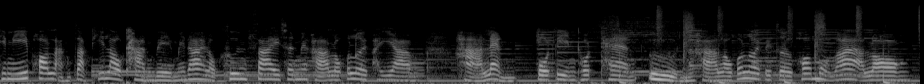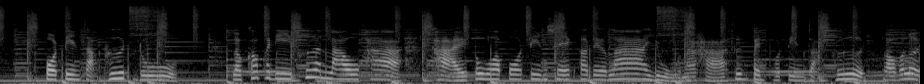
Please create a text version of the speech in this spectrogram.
ทีนี้พอหลังจากที่เราทานเวไม่ได้เราขึ้นไส้ใช่ไหมคะ เราก็เลยพยายามหาแหล่งโปรตีนทดแทนอื่นนะคะ เราก็เลยไปเจอข้อมูลว่าลองโปรตีนจากพืชดู แล้วก็พอดีเพื่อนเราค่ะ ขายตัวโปรตีนเชคอะเดล่าอยู่นะคะ ซึ่งเป็นโปรตีนจากพืช เราก็เลย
